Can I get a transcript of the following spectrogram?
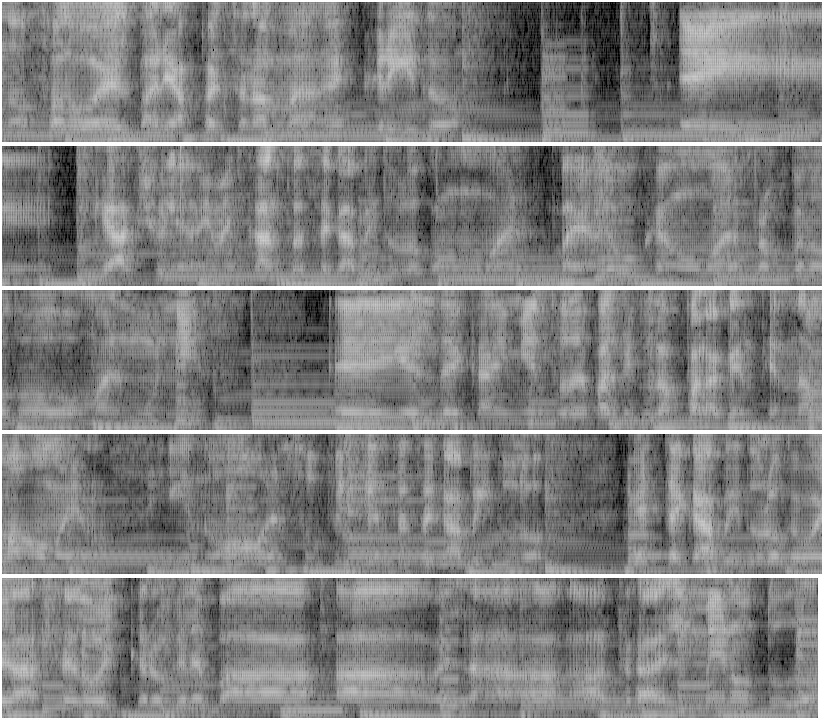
no solo él, varias personas me han escrito eh, que actually a mí me encantó ese capítulo con Omar. Vayan y busquen Omar, rompelo todo, Omar Muñiz. Eh, y el decaimiento de partículas para que entiendan más o menos. Si no es suficiente ese capítulo, este capítulo que voy a hacer hoy creo que les va a, traer menos dudas.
